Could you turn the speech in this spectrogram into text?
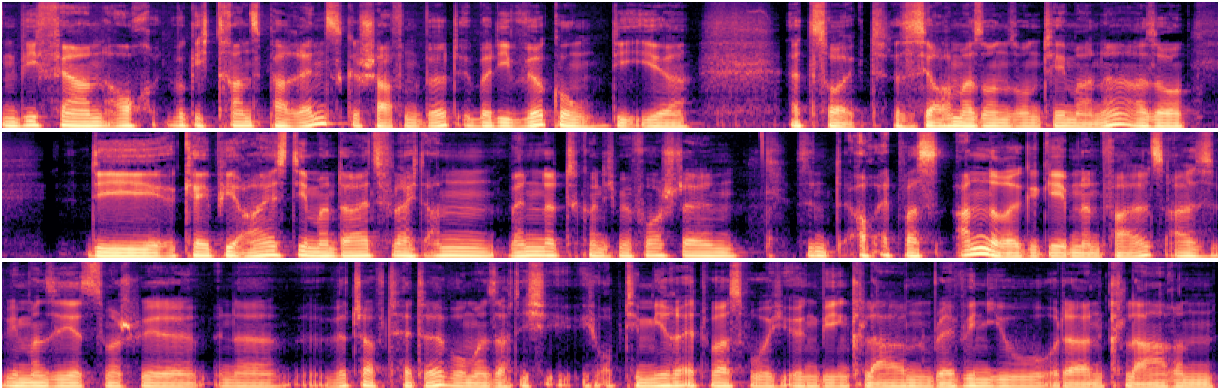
inwiefern auch wirklich Transparenz geschaffen wird über die Wirkung, die ihr erzeugt. Das ist ja auch immer so ein, so ein Thema. Ne? Also die KPIs, die man da jetzt vielleicht anwendet, könnte ich mir vorstellen, sind auch etwas andere gegebenenfalls, als wie man sie jetzt zum Beispiel in der Wirtschaft hätte, wo man sagt, ich, ich optimiere etwas, wo ich irgendwie einen klaren Revenue oder einen klaren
